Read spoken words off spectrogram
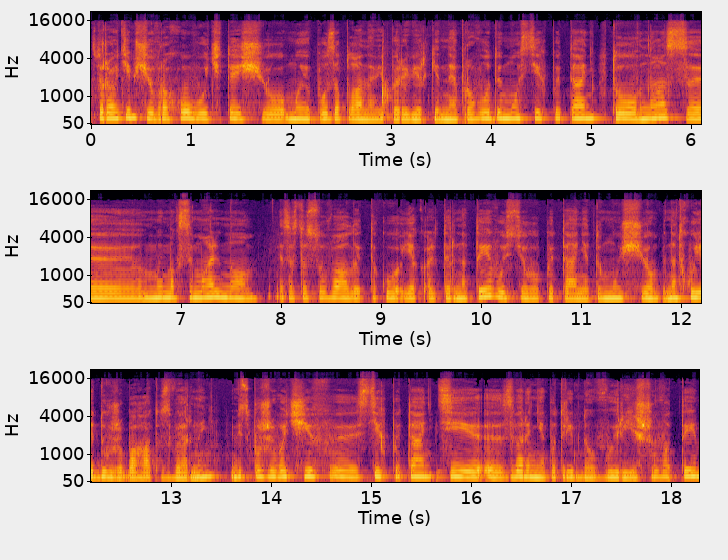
справа в тім, що враховуючи те, що ми позапланові перевірки не проводимо з цих питань, то в нас е, ми максимально застосували таку як альтернативу з цього питання, тому що надходить дуже багато звернень від споживачів е, з цих питань. Ці е, звернення потрібно вирішувати,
